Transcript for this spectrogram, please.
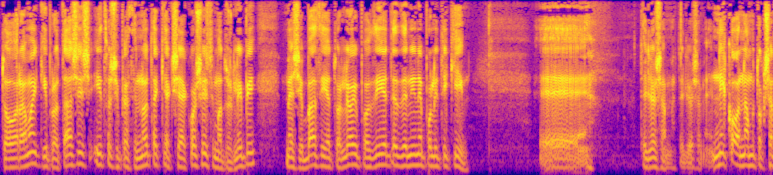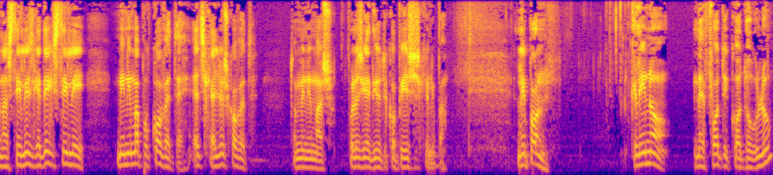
το όραμα και οι προτάσεις, ήθος, υπευθυνότητα και αξιακό σύστημα τους λείπει. Με συμπάθεια το λέω, υποδίεται, δεν είναι πολιτική. Ε, τελειώσαμε, τελειώσαμε. Νίκο, να μου το ξαναστείλεις, γιατί έχεις στείλει μήνυμα που κόβεται. Έτσι κι αλλιώς κόβεται το μήνυμά σου. Πολλές για ιδιωτικοποιήσεις κλπ. Λοιπόν, κλείνω με φώτη Κοντογλου.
